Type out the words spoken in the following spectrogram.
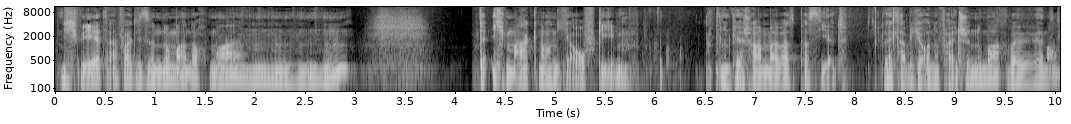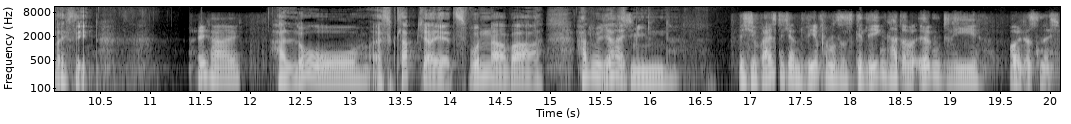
Und ich wähle jetzt einfach diese Nummer nochmal. Hm, hm, hm, ich mag noch nicht aufgeben. Und wir schauen mal, was passiert. Vielleicht habe ich auch eine falsche Nummer, aber wir werden es gleich sehen. Hi, hi. Hallo, es klappt ja jetzt, wunderbar. Hallo Ja, Jasmin. Ich weiß nicht, an wem von uns es gelegen hat, aber irgendwie wollte es nicht.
